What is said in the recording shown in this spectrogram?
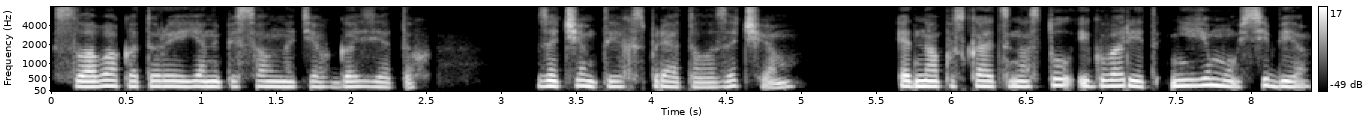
«Слова, которые я написал на тех газетах. Зачем ты их спрятала? Зачем?» Эдна опускается на стул и говорит, не ему, себе.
